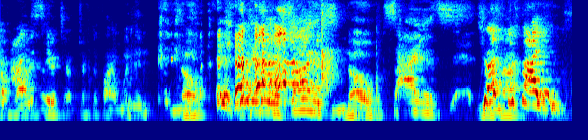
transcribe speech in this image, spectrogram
Our God is honestly. here to objectify women. No, It came in with science. no. Science. Trust the science.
